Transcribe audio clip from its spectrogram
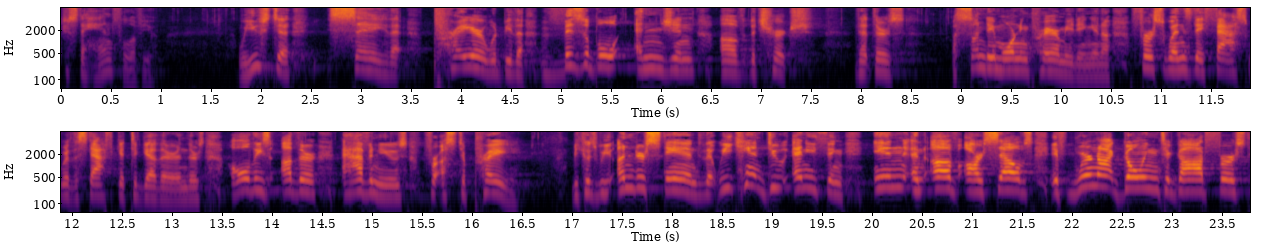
Just a handful of you. We used to say that prayer would be the visible engine of the church, that there's a Sunday morning prayer meeting and a first Wednesday fast where the staff get together, and there's all these other avenues for us to pray because we understand that we can't do anything in and of ourselves if we're not going to God first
